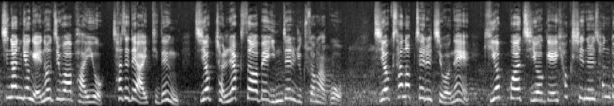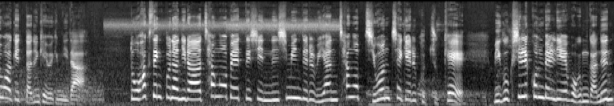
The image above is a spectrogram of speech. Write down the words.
친환경 에너지와 바이오, 차세대 IT 등 지역 전략 사업의 인재를 육성하고 지역 산업체를 지원해 기업과 지역의 혁신을 선도하겠다는 계획입니다. 또 학생뿐 아니라 창업의 뜻이 있는 시민들을 위한 창업 지원 체계를 구축해 미국 실리콘밸리에 버금가는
